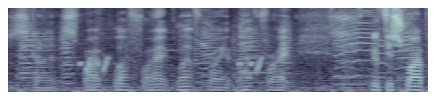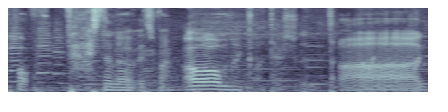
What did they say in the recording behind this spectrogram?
just gonna swipe left, right, left, right, left, right. If you swipe fast enough, it's fine. Oh my God, there's a dog.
